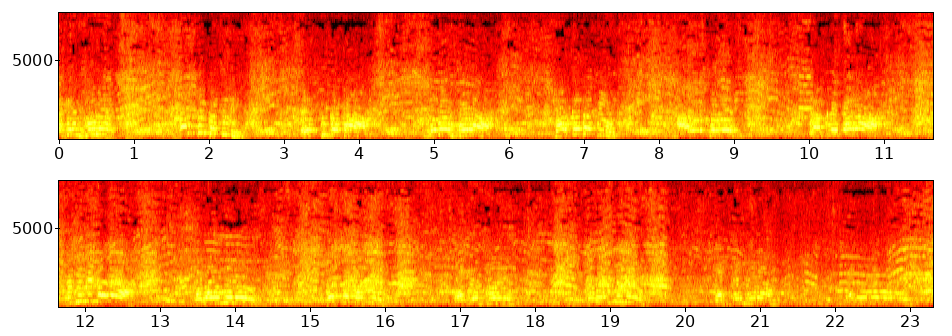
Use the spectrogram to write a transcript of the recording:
এখন সুরে বলতে থাকি। একটি কথা সবার সেরা মার্কাটা কি? আরও সামনে কারা? কারা? সবাই থাকি এখন সুরে সবাই মিলে একটা মেয়েরা বিকালে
